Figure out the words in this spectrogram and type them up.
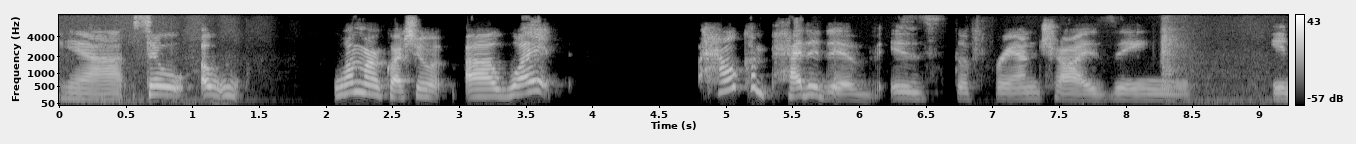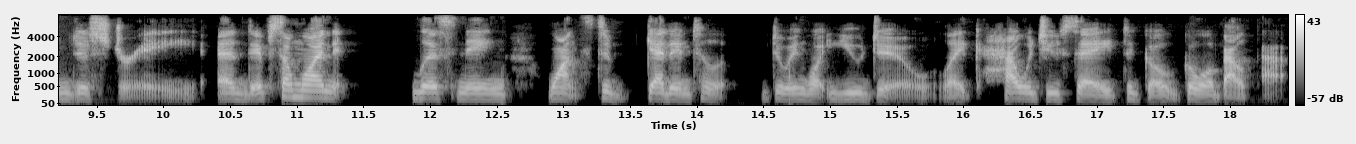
Yeah. So, uh, one more question: uh, What how competitive is the franchising industry? And if someone listening wants to get into doing what you do, like how would you say to go go about that?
